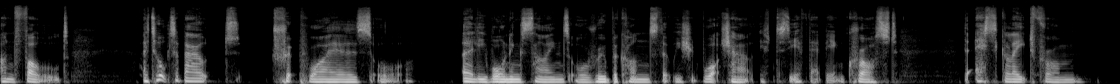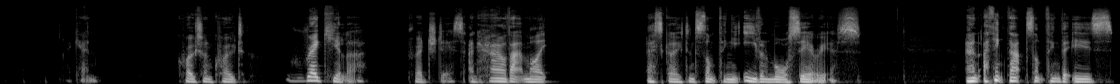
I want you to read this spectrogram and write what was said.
unfold. I talked about tripwires or early warning signs or Rubicons that we should watch out to see if they're being crossed that escalate from, again, quote unquote, regular prejudice and how that might escalate into something even more serious. And I think that's something that is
